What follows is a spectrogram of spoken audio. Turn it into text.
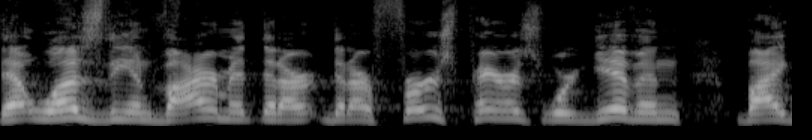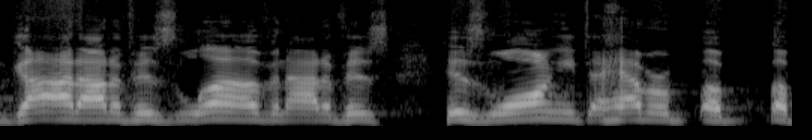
That was the environment that our, that our first parents were given by God out of His love and out of His, his longing to have a, a, a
